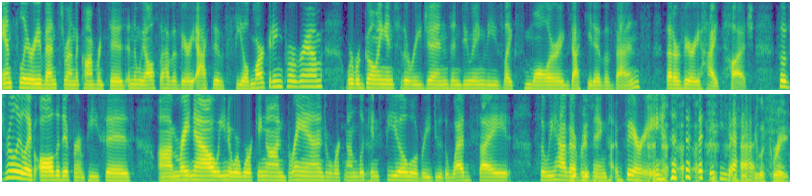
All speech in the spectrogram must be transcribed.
ancillary events around the conferences. And then we also have a very active field marketing program where we're going into the regions and doing these like smaller executive events that are very high touch. So it's really like all the different pieces. Um, right now, you know, we're working on brand, we're working on look yeah. and feel, we'll redo the website. So we have You're everything busy. very. yeah. you look great.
